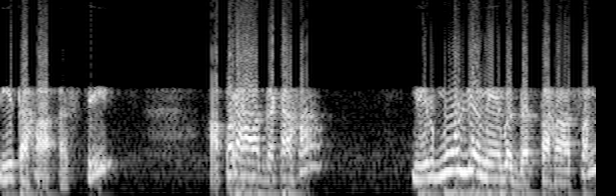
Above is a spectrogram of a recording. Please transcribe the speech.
नीतः अस्ति अपरः घटः निर्मूल्यमेव दत्तः सन्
